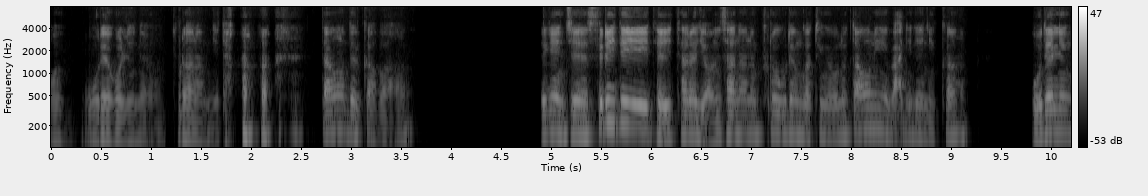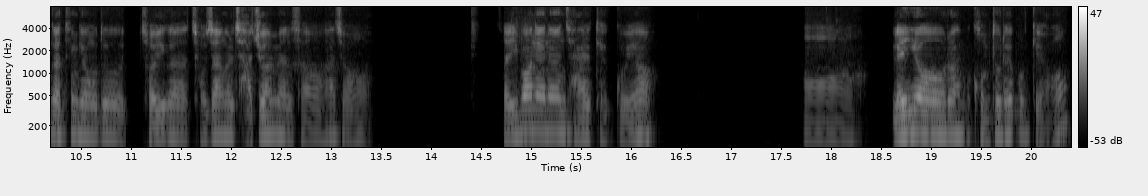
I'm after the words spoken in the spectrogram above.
어, 오래 걸리네요. 불안합니다. 다운될까 봐. 이게 이제 3D 데이터를 연산하는 프로그램 같은 경우는 다운이 많이 되니까 모델링 같은 경우도 저희가 저장을 자주 하면서 하죠. 자, 이번에는 잘 됐고요. 어, 레이어를 한번 검토를 해볼게요.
